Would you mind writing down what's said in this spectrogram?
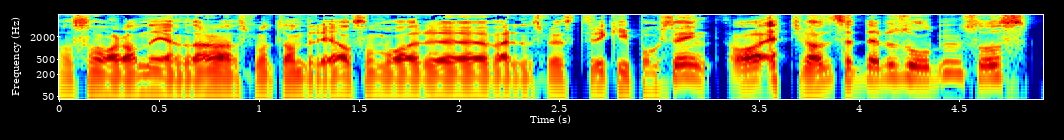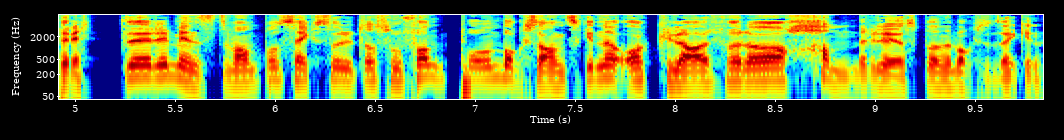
Og så var det han ene der, da, som het Andreas, som var uh, verdensmester i kickboksing. Og etter vi hadde sett episoden, så spretter minstemann på seks år ut av sofaen på med boksehanskene og klar for å hamre løs på denne boksesekken.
